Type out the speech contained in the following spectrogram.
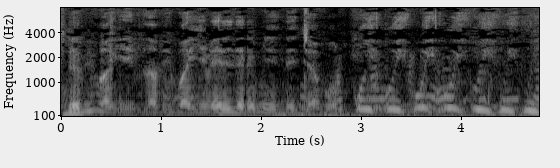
Şuna bir bakayım la bir bakayım ellerimi de çamur. Uy uy uy uy uy uy uy.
